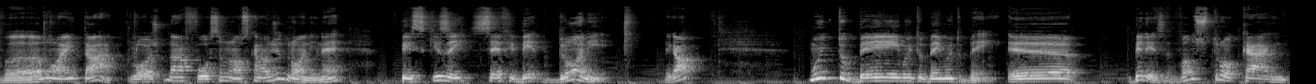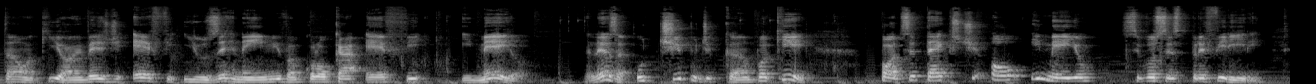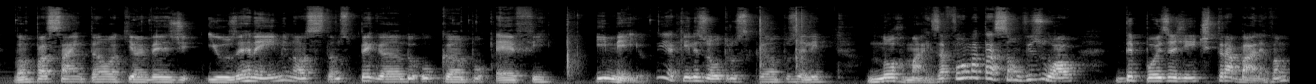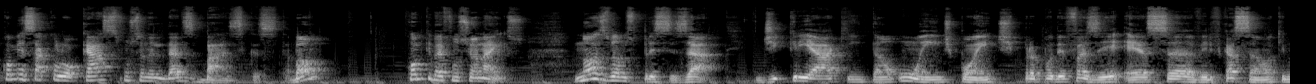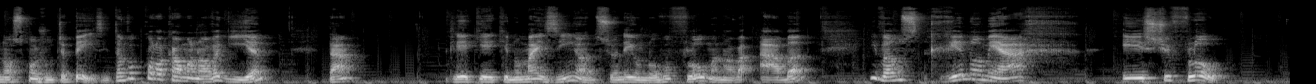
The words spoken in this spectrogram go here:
Vamos lá então. Ah, lógico, dá uma força no nosso canal de drone, né? pesquisa aí, CFB Drone. Legal? Muito bem, muito bem, muito bem. É... Beleza, vamos trocar então aqui, ó, ao invés de F username, vamos colocar F e-mail. Beleza? O tipo de campo aqui pode ser text ou e-mail, se vocês preferirem. Vamos passar então aqui ao invés de username, nós estamos pegando o campo F e-mail e aqueles outros campos ali normais. A formatação visual depois a gente trabalha. Vamos começar a colocar as funcionalidades básicas, tá bom? Como que vai funcionar isso? Nós vamos precisar de criar aqui então um endpoint para poder fazer essa verificação aqui no nosso conjunto de APIs. Então vou colocar uma nova guia, tá? Cliquei aqui no maisinho, adicionei um novo flow, uma nova aba e vamos renomear este flow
